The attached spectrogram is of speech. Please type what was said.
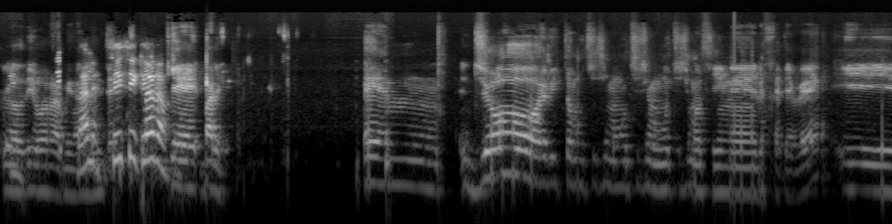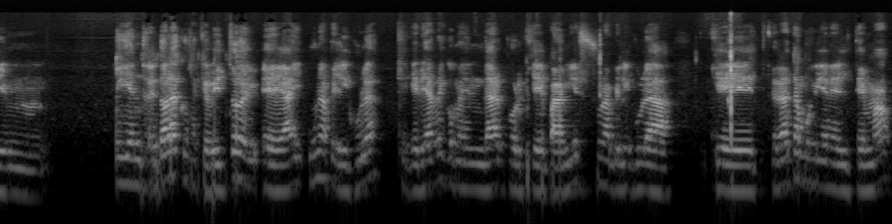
lo digo rápidamente. Sí, sí, claro. vale. Em, yo he visto muchísimo, muchísimo, muchísimo cine LGTB y, y entre todas las cosas que he visto eh, hay una película que quería recomendar porque para mí es una película que trata muy bien el tema.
